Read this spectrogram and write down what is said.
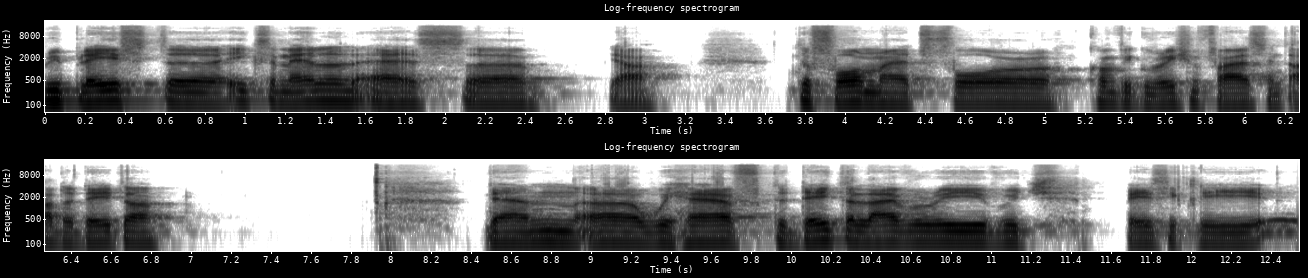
replaced uh, XML as uh, yeah the format for configuration files and other data. Then uh, we have the data library, which basically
